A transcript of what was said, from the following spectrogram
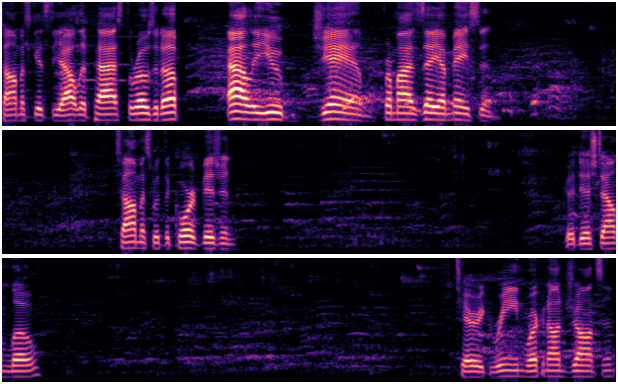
Thomas gets the outlet pass, throws it up. Alley oop jam from Isaiah Mason. Thomas with the court vision. Good dish down low. Terry Green working on Johnson.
